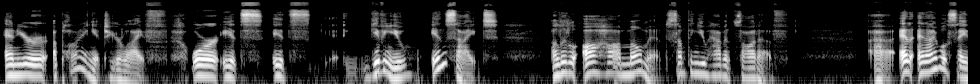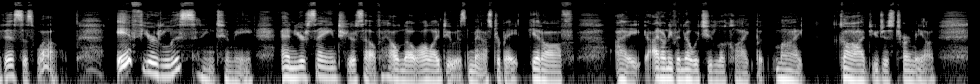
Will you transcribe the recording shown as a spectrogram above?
and you're applying it to your life or it's it's giving you insight a little aha moment something you haven't thought of uh, and and I will say this as well. If you're listening to me and you're saying to yourself, "Hell no, all I do is masturbate. Get off. I I don't even know what you look like, but my God, you just turn me on."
